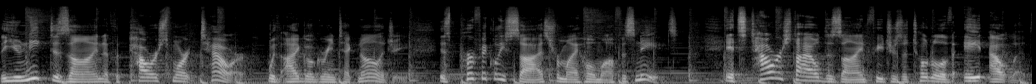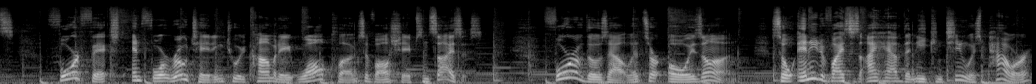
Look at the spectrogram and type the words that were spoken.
The unique design of the PowerSmart Tower with iGo Green technology is perfectly sized for my home office needs. Its tower-style design features a total of eight outlets, four fixed and four rotating to accommodate wall plugs of all shapes and sizes. Four of those outlets are always on, so any devices I have that need continuous power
